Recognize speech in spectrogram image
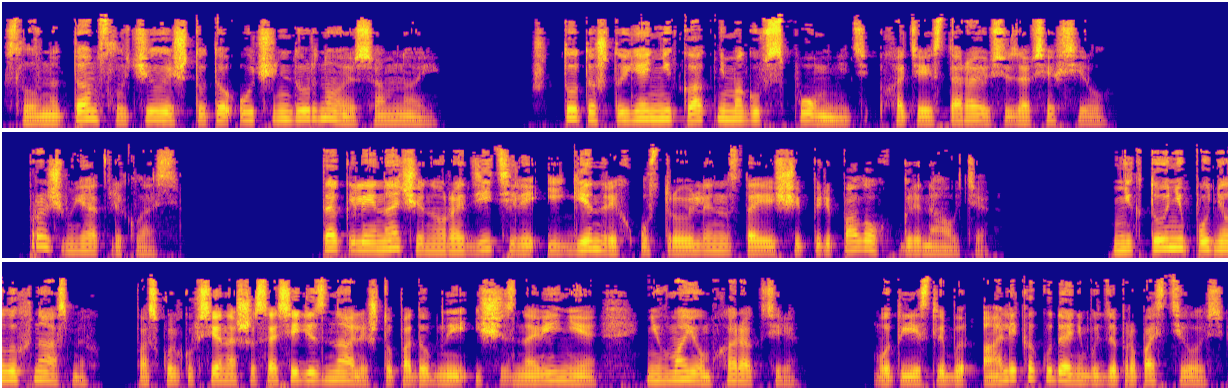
Словно там случилось что-то очень дурное со мной. Что-то, что я никак не могу вспомнить, хотя и стараюсь изо всех сил. Впрочем, я отвлеклась. Так или иначе, но родители и Генрих устроили настоящий переполох в Гринауте. Никто не поднял их на смех, поскольку все наши соседи знали, что подобные исчезновения не в моем характере. Вот если бы Алика куда-нибудь запропастилась,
